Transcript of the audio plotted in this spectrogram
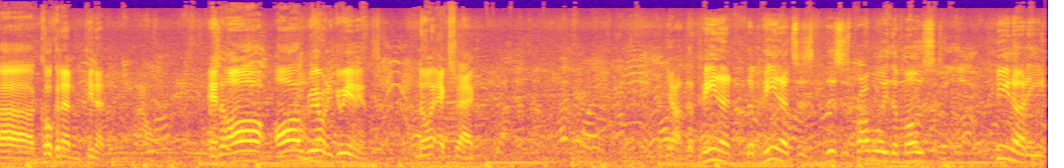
uh, coconut, and peanut, and all all real ingredients, no extract. Yeah, the peanut. The peanuts is this is probably the most peanutty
